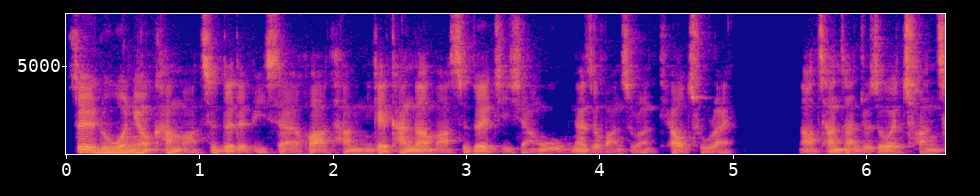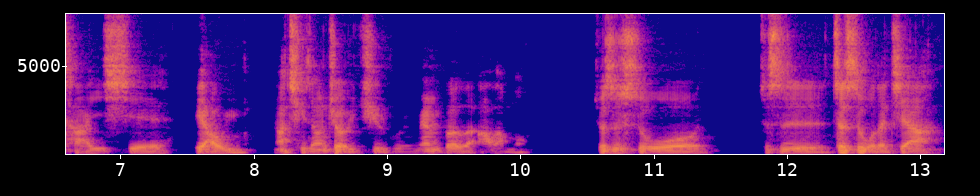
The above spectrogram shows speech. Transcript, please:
所以，如果你有看马刺队的比赛的话，他们你可以看到马刺队吉祥物那只黄鼠狼跳出来。然后常常就是会穿插一些标语，然后其中就有一句 “Remember the Alamo”，就是说，就是这是我的家，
